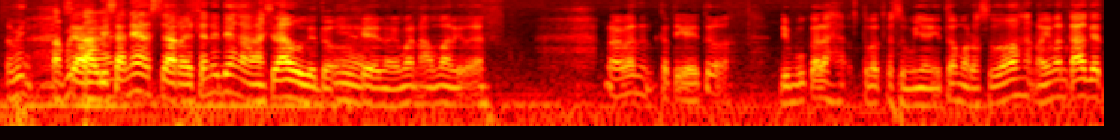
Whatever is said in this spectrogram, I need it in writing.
tapi tapi secara tangan- lisannya secara lisannya dia nggak ngasih tahu gitu Iya. oke Nuaiman aman gitu kan Nuaiman ketika itu dibukalah tempat persembunyian itu sama Rasulullah Nuaiman kaget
